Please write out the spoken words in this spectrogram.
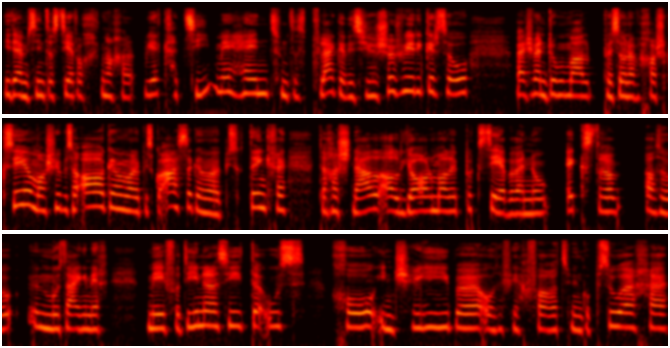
In dem Sinne, dass die einfach nachher wirklich keine Zeit mehr haben, um das zu pflegen. Weil es ist ja schon schwieriger so, weißt, wenn du mal eine Person einfach kannst sehen und machst über so, ah, gehen wir mal etwas essen, gehen wir mal etwas trinken, dann kannst du schnell all Jahr mal jemanden sehen. Aber wenn du extra, also muss eigentlich mehr von deiner Seite aus kommen, ihn schreiben oder vielleicht fahren zu ihm besuchen.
